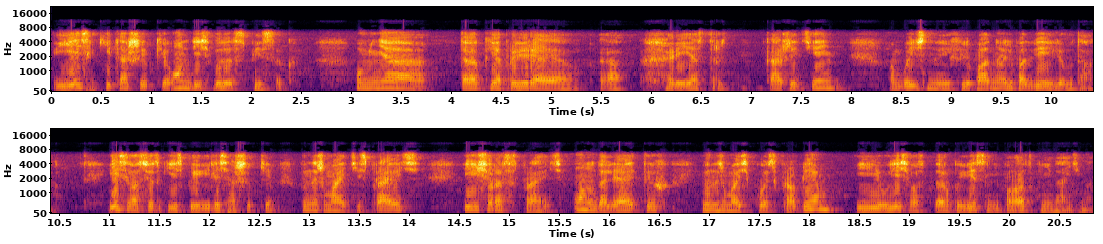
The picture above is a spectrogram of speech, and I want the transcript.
есть какие-то ошибки, он здесь выдаст список. У меня так как я проверяю э, реестр каждый день, обычно их или по одной, или по две, или вот так. Если у вас все-таки есть появились ошибки, вы нажимаете «Исправить» и еще раз «Исправить». Он удаляет их, вы нажимаете «Поиск проблем», и здесь у вас должен появиться неполадка не найдено.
